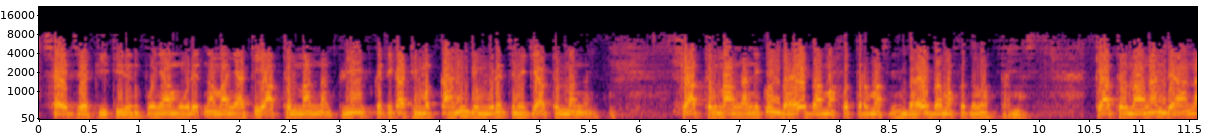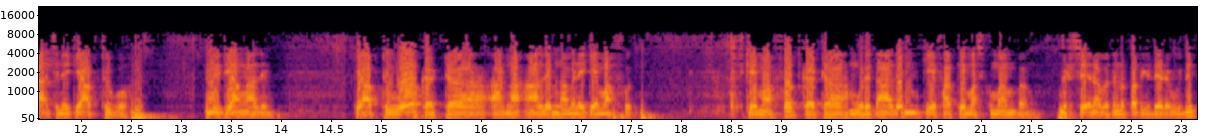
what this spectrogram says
Said Zabidi itu punya murid namanya Ki Abdul Manan. Beliau ketika di Mekah ini di murid jenis Ki Abdul Manan. Ki Abdul Manan itu mbahnya Mbah Mahfud Termas. Mbahnya Mbah Mahfud Termas. Ki Abdul Manan dia anak jenis Ki Abdul Ini tiang alim. Ki Abdul gak ada anak alim namanya Ki Mahfud. Ki Mahfud gak ada murid alim Ki Fakih Mas Kumambang. Gresik, betul tempat di daerah putih.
